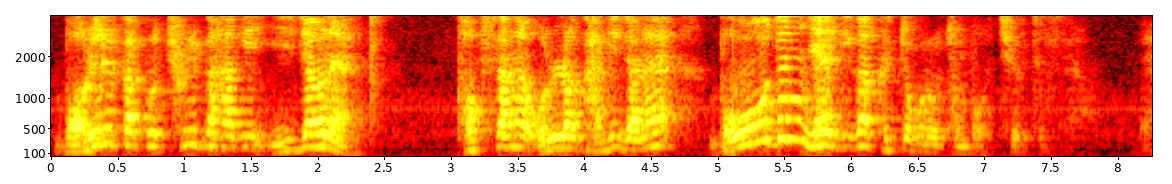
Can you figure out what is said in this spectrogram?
머리를 깎고 출가하기 이전에 법상에 올라가기 전에 모든 얘기가 그쪽으로 전부 치우쳤어요. 예.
